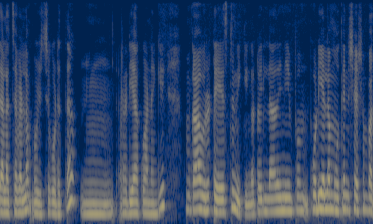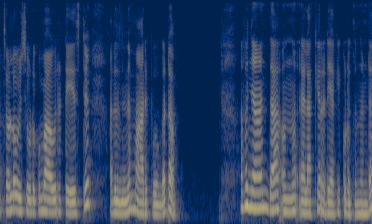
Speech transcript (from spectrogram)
തിളച്ച വെള്ളം ഒഴിച്ചു കൊടുത്ത് റെഡിയാക്കുവാണെങ്കിൽ നമുക്ക് ആ ഒരു ടേസ്റ്റ് നിൽക്കും കേട്ടോ. ഇല്ലാതെ ഇനിയിപ്പം പൊടിയെല്ലാം മൂത്തതിന് ശേഷം പച്ചവെള്ളം ഒഴിച്ചു കൊടുക്കുമ്പോൾ ആ ഒരു ടേസ്റ്റ് അതിൽ നിന്ന് മാറിപ്പോകും കേട്ടോ. അപ്പോൾ ഞാൻ ദാ ഒന്ന് ഇളക്കി റെഡിയാക്കി കൊടുക്കുന്നുണ്ട്.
